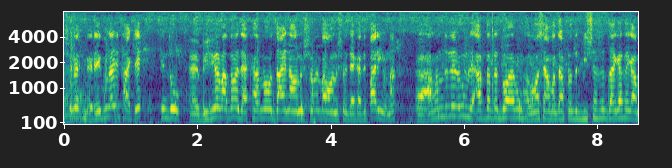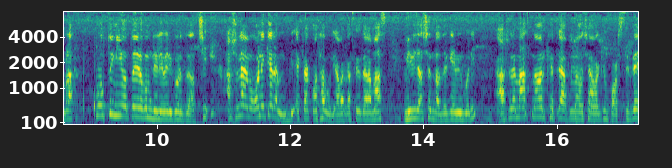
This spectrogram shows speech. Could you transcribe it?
আসলে রেগুলারই থাকে কিন্তু ভিডিওর মাধ্যমে দেখানো যায় না অনেক সময় বা অনেক সময় দেখাতে পারিও না। আলহামদুলিল্লাহ এরকম আপনাদের দোয়া এবং ভালোবাসা আমাদের আপনাদের বিশ্বাসের জায়গা থেকে আমরা প্রতিনিয়ত এরকম ডেলিভারি করতে যাচ্ছি। আসলে আমি অনেকের একটা কথা বলি আমার কাছ থেকে যারা মাছ নিয়ে যাচ্ছেন তাদেরকে আমি বলি আসলে মাছ নেওয়ার ক্ষেত্রে আপনারা হচ্ছে আমাকে হোয়াটসঅ্যাপে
